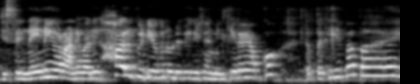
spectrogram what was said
जिससे नई नई और आने वाली हर वीडियो की नोटिफिकेशन मिलती रहे आपको। तब तक के लिए बाय बाय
